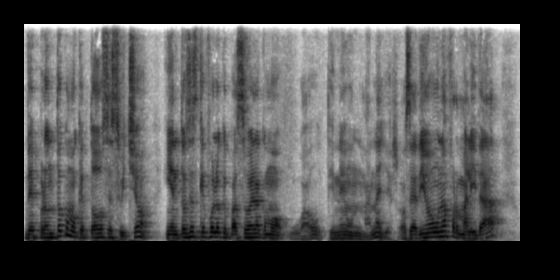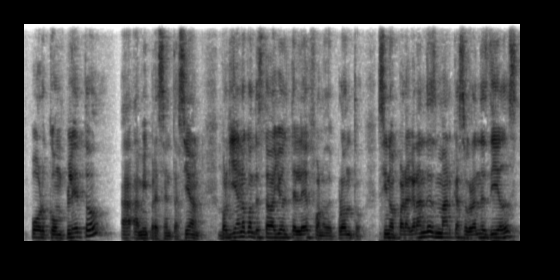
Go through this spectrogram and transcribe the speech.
de pronto como que todo se switchó. Y entonces, ¿qué fue lo que pasó? Era como, wow, tiene un manager. O sea, dio una formalidad por completo a, a mi presentación. Porque ya no contestaba yo el teléfono de pronto, sino para grandes marcas o grandes deals,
